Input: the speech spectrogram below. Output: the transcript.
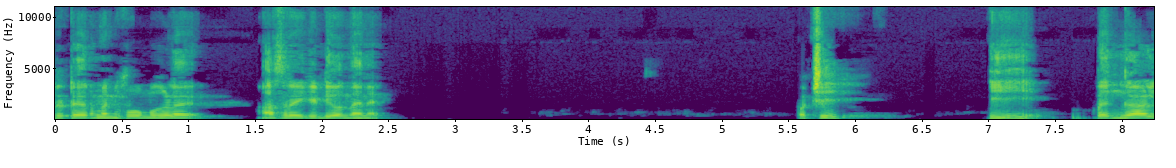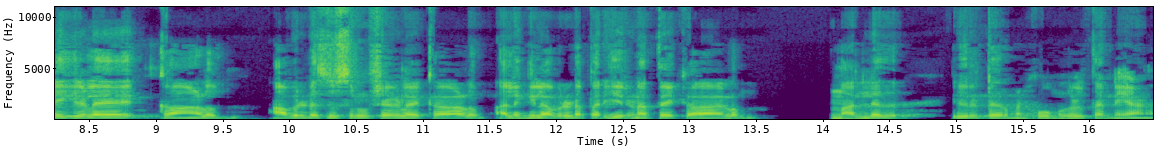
റിട്ടയർമെന്റ് ഹോമുകളെ ആശ്രയിക്കേണ്ടി വന്നേനെ. പക്ഷേ ഈ ബംഗാളികളെക്കാളും അവരുടെ ശുശ്രൂഷകളെക്കാളും അല്ലെങ്കിൽ അവരുടെ പരിചരണത്തെക്കാളും നല്ലത് ഈ റിട്ടയർമെന്റ് ഹോമുകൾ തന്നെയാണ്.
